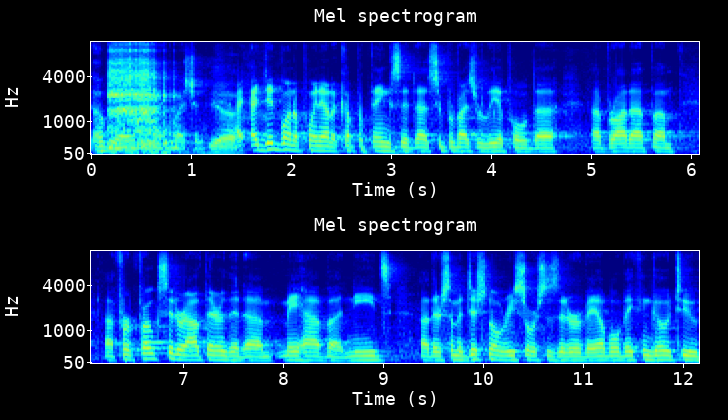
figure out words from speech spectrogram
I hope that question. Yeah. I, I did want to point out a couple things that uh, Supervisor Leopold uh, uh, brought up. Um, uh, For folks that are out there that um, may have uh, needs, uh, there's some additional resources that are available. They can go to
